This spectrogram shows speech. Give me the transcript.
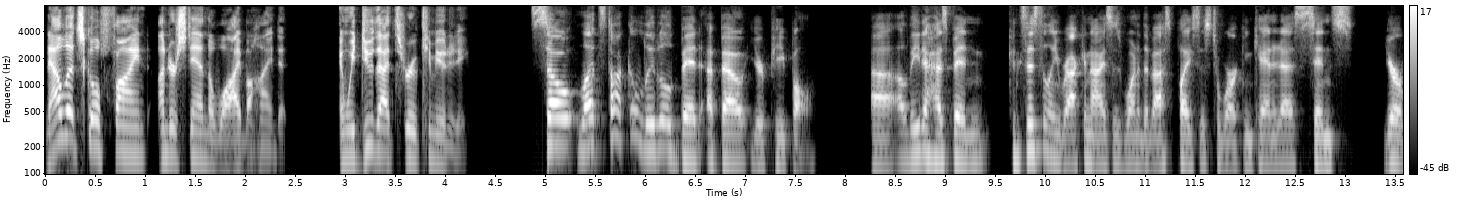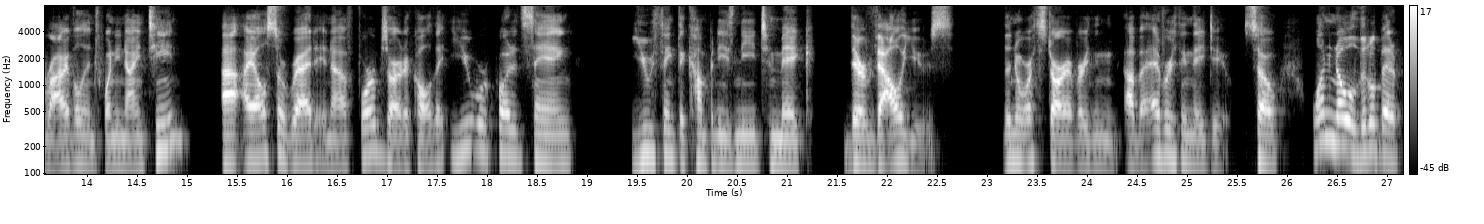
Now let's go find, understand the why behind it. And we do that through community. So let's talk a little bit about your people. Uh, Alida has been consistently recognized as one of the best places to work in Canada since your arrival in 2019. Uh, I also read in a Forbes article that you were quoted saying you think the companies need to make their values the north star of everything of everything they do. So, want to know a little bit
